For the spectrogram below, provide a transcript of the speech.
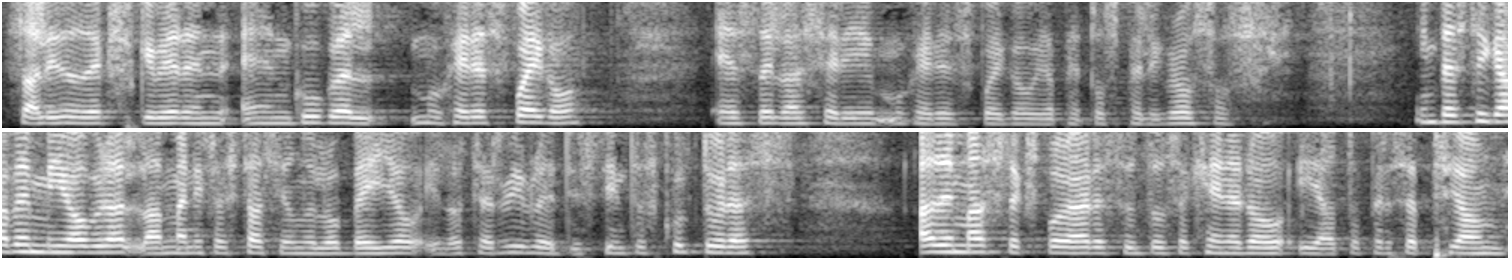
Salido de escribir en, en Google Mujeres Fuego, es de la serie Mujeres Fuego y Apetos Peligrosos. Investigaba en mi obra la manifestación de lo bello y lo terrible de distintas culturas, además de explorar asuntos de género y autopercepción.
